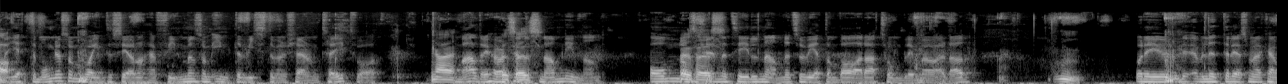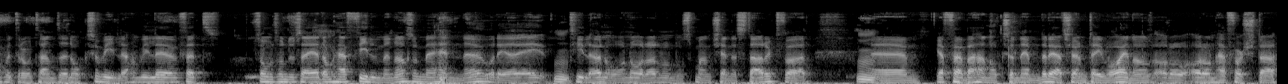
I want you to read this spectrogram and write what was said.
Ja. med jättemånga som var intresserade av den här filmen som inte visste vem Sharon Tate var. Nej, De har aldrig hört precis. hennes namn innan. Om de Precis. känner till namnet så vet de bara att hon blev mördad. Mm. Och det är ju det är lite det som jag kanske tror Tarantino också ville. Han ville för att som, som du säger, de här filmerna som är henne och det är, Mm. tillhör nog några av de som man känner starkt för. Eh, jag för han också nämnde det att Sharon Tate var en av, av, av de här första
